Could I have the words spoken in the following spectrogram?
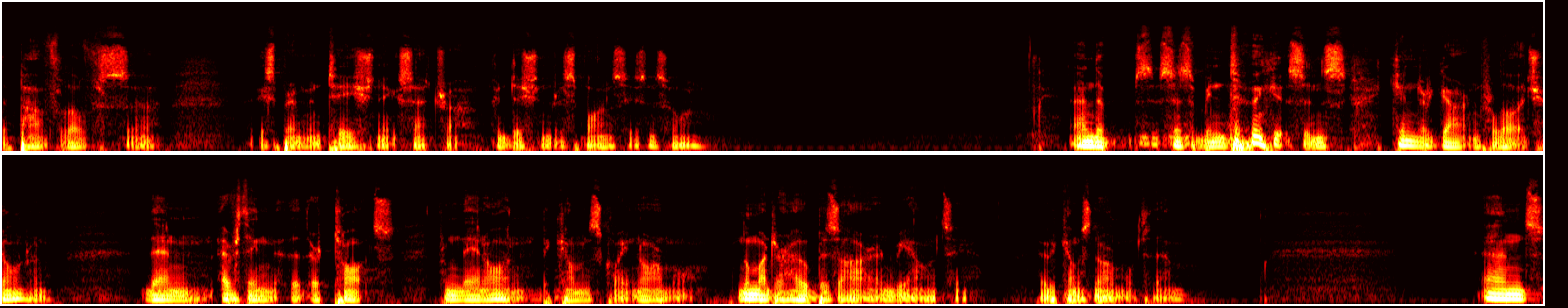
the Pavlov's uh, experimentation, etc., conditioned responses, and so on. And the, since I've been doing it since kindergarten for a lot of children, then everything that they're taught from then on becomes quite normal, no matter how bizarre in reality. It becomes normal to them. And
